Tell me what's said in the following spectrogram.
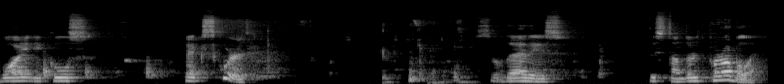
y equals x squared. So that is the standard parabola.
